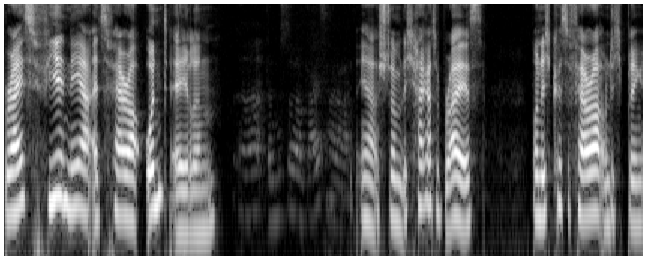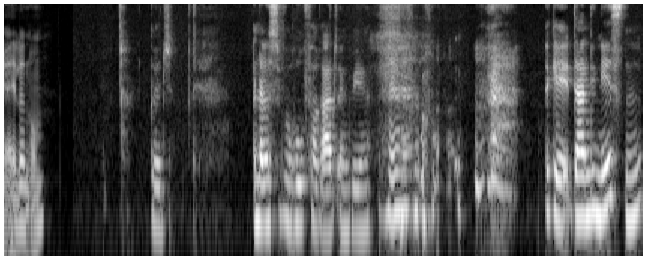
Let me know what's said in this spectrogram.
Bryce viel näher als Farah und Aelin. Ja, stimmt. Ich heirate Bryce. Und ich küsse Farah und ich bringe Aelin um. Gut. Und da bist du für Hochverrat irgendwie. okay, dann die nächsten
